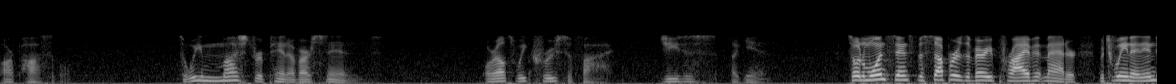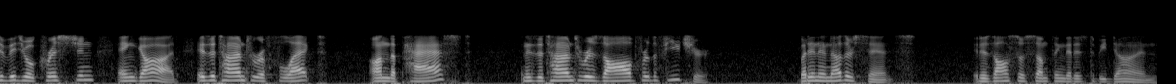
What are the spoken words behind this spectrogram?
are possible. So we must repent of our sins, or else we crucify Jesus again. So, in one sense, the supper is a very private matter between an individual Christian and God. It is a time to reflect on the past and is a time to resolve for the future. But in another sense, it is also something that is to be done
